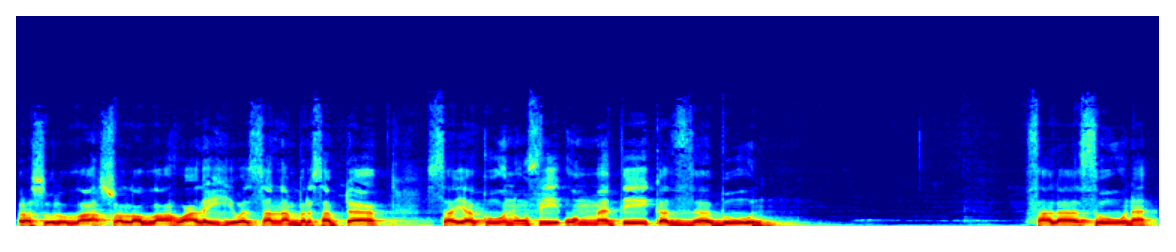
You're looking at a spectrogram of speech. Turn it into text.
Rasulullah sallallahu alaihi wasallam bersabda, "Sayakunu fi ummati kadzabun." Salasuna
